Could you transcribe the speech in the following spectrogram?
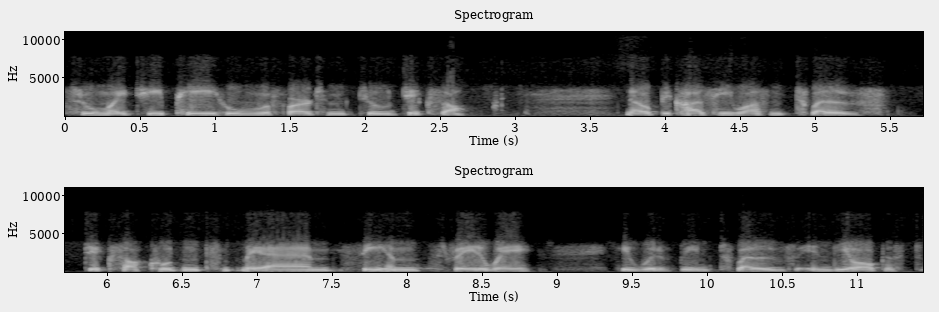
through my GP, who referred him to Jigsaw. Now, because he wasn't 12, Jigsaw couldn't um, see him straight away. He would have been 12 in the August,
